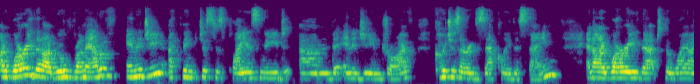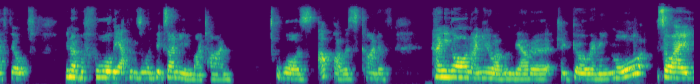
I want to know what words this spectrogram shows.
I, worry that I will run out of energy. I think just as players need um, the energy and drive, coaches are exactly the same. And I worry that the way I felt, you know, before the Athens Olympics, I knew my time was up. I was kind of hanging on. I knew I wouldn't be able to, to go anymore. So I,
